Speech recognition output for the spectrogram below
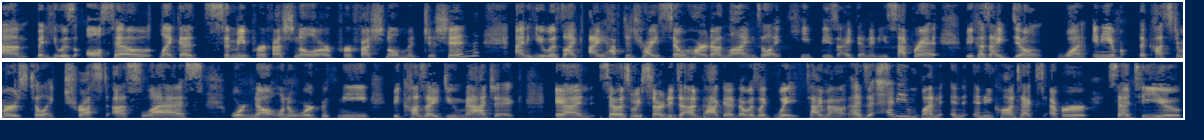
Um, but he was also like a semi-professional or professional magician. And he was like, I have to try so hard online to like keep these identities separate because I don't want any of the customers to like trust us less or not want to work with me because I do magic. And so as we started to unpack it, I was like, wait, time out. Has anyone in any context ever said to you,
